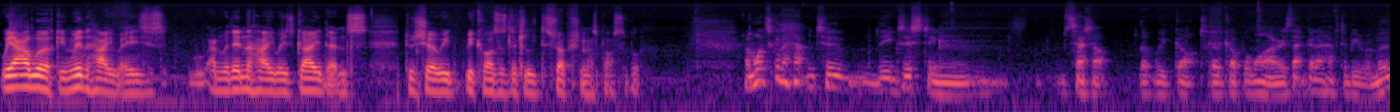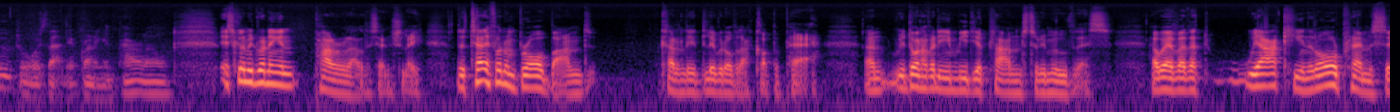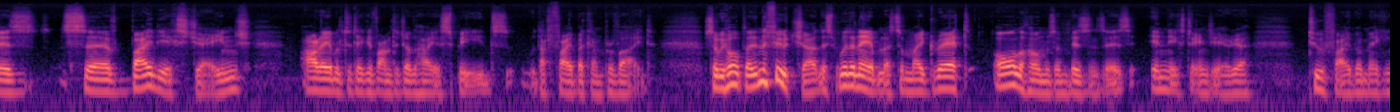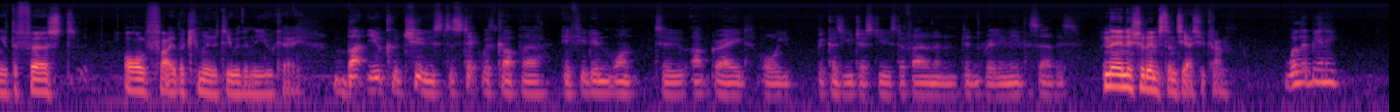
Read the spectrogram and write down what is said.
We are working with highways and within the highways guidance to ensure we, we cause as little disruption as possible. And what's going to happen to the existing setup that we've got, the copper wire? Is that going to have to be removed, or is that running in parallel? It's going to be running in parallel, essentially. The telephone and broadband currently delivered over that copper pair, and we don't have any immediate plans to remove this. However, that we are keen that all premises served by the exchange are able to take advantage of the higher speeds that fibre can provide. So we hope that in the future this will enable us to migrate all the homes and businesses in the exchange area to fibre, making it the first all fibre community within the UK. But you could choose to stick with copper if you didn't want to upgrade, or you, because you just used a phone and didn't really need the service. In the initial instance, yes, you can. Will there be any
